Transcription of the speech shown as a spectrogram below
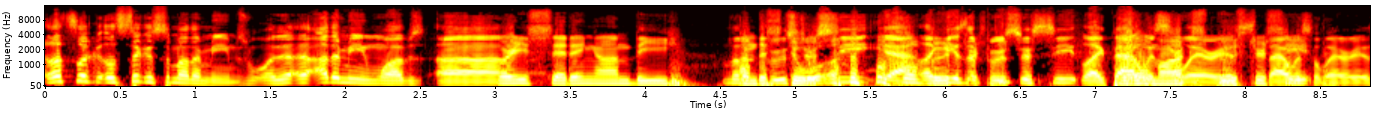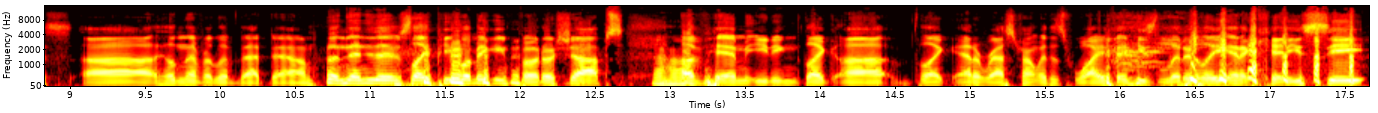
let's look. Let's look at some other memes. Well, the other meme was uh, where he's sitting on the little booster stool. seat. Yeah, like he has a booster seat. Like that Little was Mark's hilarious. That was hilarious. Uh, he'll never live that down. And then there's like people making photoshops Uh-huh. of him eating like uh like at a restaurant with his wife, and he's literally in a kiddie seat.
